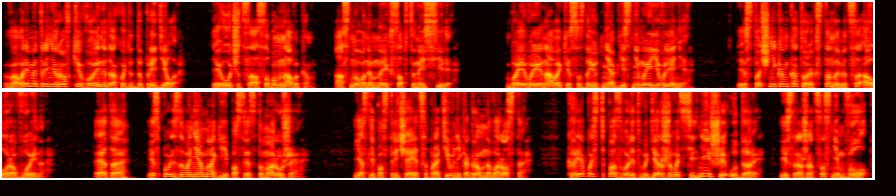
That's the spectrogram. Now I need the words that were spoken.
Во время тренировки воины доходят до предела и учатся особым навыкам, основанным на их собственной силе. Боевые навыки создают необъяснимые явления, источником которых становится аура воина. Это использование магии посредством оружия. Если повстречается противник огромного роста, крепость позволит выдерживать сильнейшие удары и сражаться с ним в лоб.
